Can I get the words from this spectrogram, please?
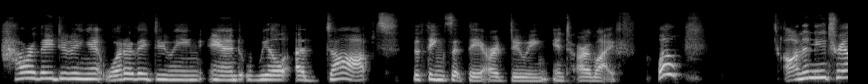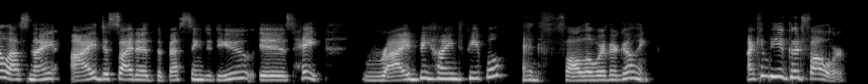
how are they doing it what are they doing and we'll adopt the things that they are doing into our life well on a new trail last night i decided the best thing to do is hey ride behind people and follow where they're going I can be a good follower,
